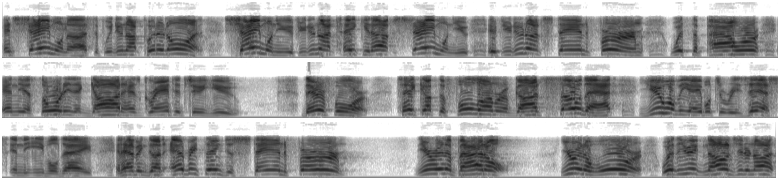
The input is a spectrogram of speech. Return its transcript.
and shame on us if we do not put it on. Shame on you if you do not take it up. Shame on you if you do not stand firm with the power and the authority that God has granted to you. Therefore, take up the full armor of God so that you will be able to resist in the evil day. And having done everything to stand firm, you're in a battle. You're in a war. Whether you acknowledge it or not,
